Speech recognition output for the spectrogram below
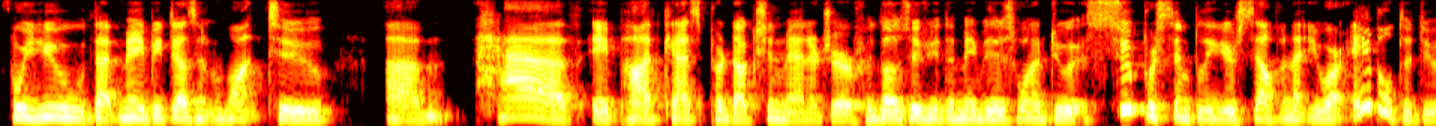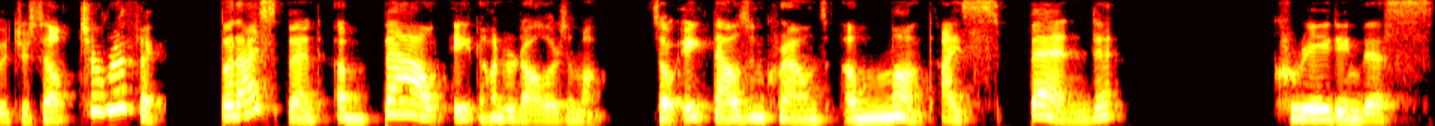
for you that maybe doesn't want to um, have a podcast production manager. For those of you that maybe just want to do it super simply yourself and that you are able to do it yourself, terrific. But I spent about $800 a month. So 8,000 crowns a month I spend creating this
